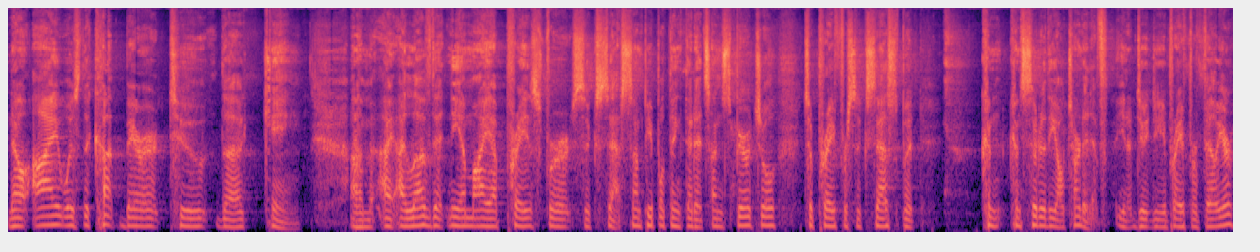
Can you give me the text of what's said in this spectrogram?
Now I was the cupbearer to the king. Um, I, I, love that Nehemiah prays for success. Some people think that it's unspiritual to pray for success, but con- consider the alternative. You know, do, do you pray for failure?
